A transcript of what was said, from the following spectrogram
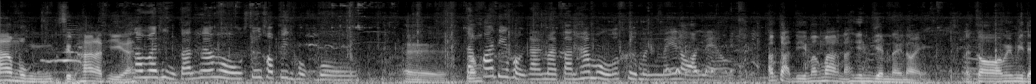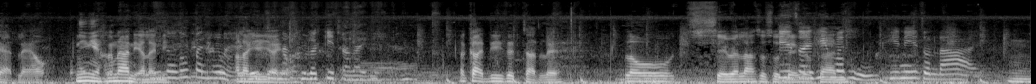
5โมง15นาทีนะ เรามาถึงตอน5โมงซึ่งเขาปิด6โมง เออแต่ข้อดีของการมาตอน5โมงก็คือมันไม่ร้อนแล้ว อากาศดีมากๆนะ เย็นๆหน่อยๆ แล้วก็ไม่มีแดดแล้ว นี่ไงข้างหน้านี่อะไรนี่ เราต้องไปทางไหนอะไรใหญ่ๆ นี่คือนักธุรกิจอะไรเนี่ยอากาศดีจัดๆเลย เราเสียเวลาสุดๆดีเลยใจกับที่การมาถึงที่นี่จนได้ อืม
